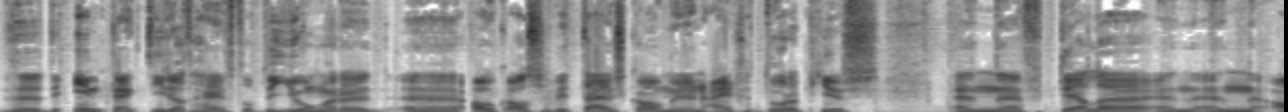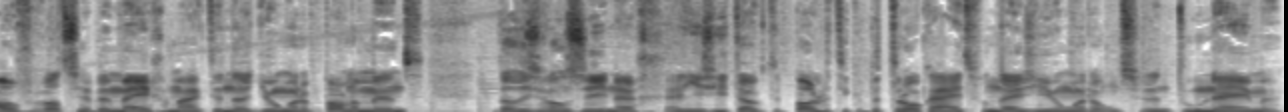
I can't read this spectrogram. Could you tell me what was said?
de, de impact die dat heeft op de jongeren, eh, ook als ze weer thuiskomen in hun eigen dorpjes en eh, vertellen en, en over wat ze hebben meegemaakt in dat jongerenparlement, dat is waanzinnig. En je ziet ook de politieke betrokkenheid van deze jongeren ontzettend toenemen.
